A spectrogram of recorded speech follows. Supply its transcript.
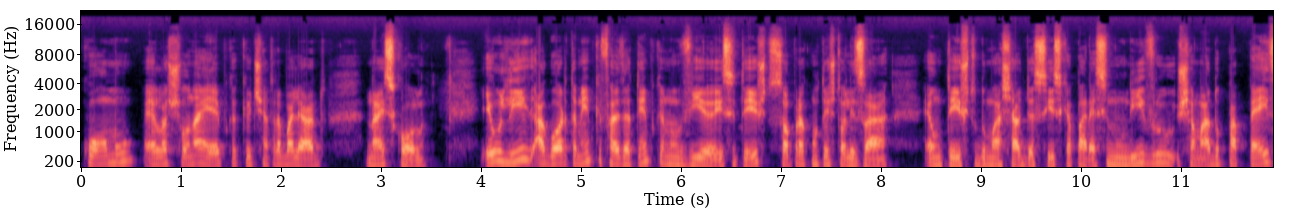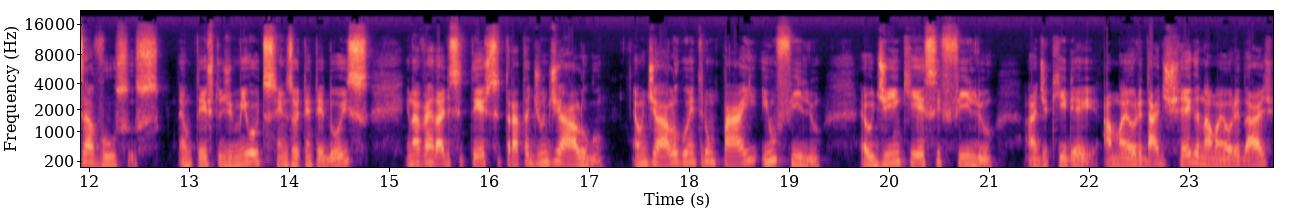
como ela achou na época que eu tinha trabalhado na escola. Eu li agora também, porque fazia tempo que eu não via esse texto, só para contextualizar, é um texto do Machado de Assis que aparece num livro chamado Papéis Avulsos. É um texto de 1882 e, na verdade, esse texto se trata de um diálogo é um diálogo entre um pai e um filho. É o dia em que esse filho adquire a maioridade, chega na maioridade,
